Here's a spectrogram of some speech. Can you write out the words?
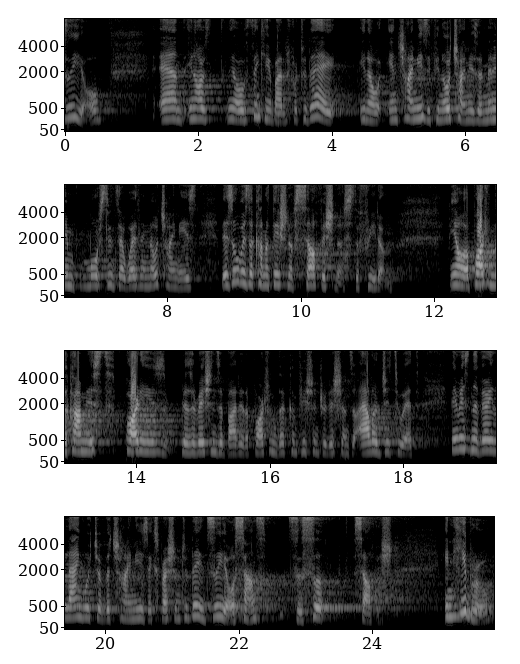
ziyou. And, you know, I was, you know, thinking about it for today, you know, in Chinese, if you know Chinese, and many more students at Wesleyan know Chinese, there's always a connotation of selfishness to freedom. You know, apart from the Communist Party's reservations about it, apart from the Confucian tradition's allergy to it, there is in the very language of the Chinese expression today, ziyou sounds selfish. In Hebrew,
